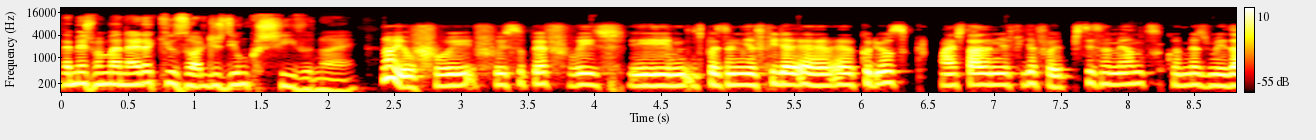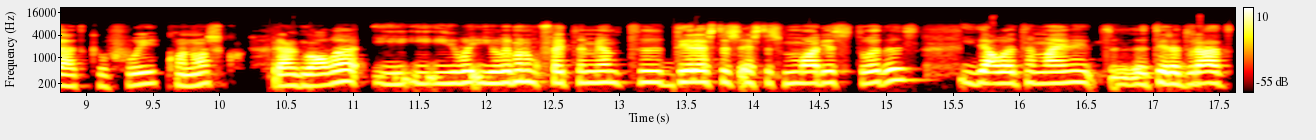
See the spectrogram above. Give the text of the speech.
da mesma maneira que os olhos de um crescido, não é? Não, eu fui, fui super feliz e depois a minha filha, é, é curioso porque mais tarde a minha filha foi precisamente com a mesma idade que eu fui connosco para Angola e, e, e eu lembro-me perfeitamente de ter estas, estas memórias todas e dela também ter adorado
